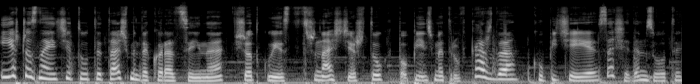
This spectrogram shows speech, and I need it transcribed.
I jeszcze znajdziecie tu te taśmy dekoracyjne. W środku jest 13 sztuk po 5 metrów każda. Kupicie je za 7 zł.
